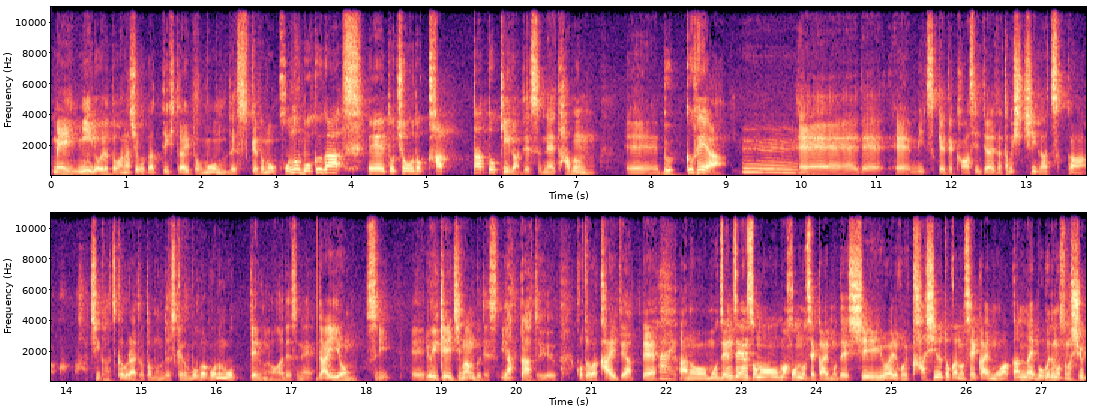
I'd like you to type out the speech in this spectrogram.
メインにいろいろとお話を伺っていきたいと思うんですけどもこの僕が、えー、とちょうど買った時がですね多分、えーブックフェアえーで、えー見つけて買わせていただいた。多分7月か8月かぐらいだったと思うんですけど僕がこの持ってるのがですね第4スえー累計1万部です。やったということが書いてあって、はい。あのもう全然その、まあ、本の世界もですしいわゆるこれ歌集とかの世界も分かんない。僕でもその出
